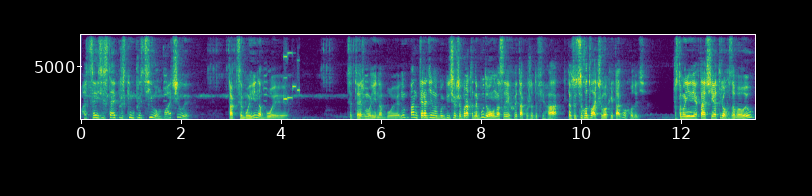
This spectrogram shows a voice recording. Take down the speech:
А цей зі снайперським прицілом, бачили? Так, це мої набої. Це теж мої набої. Ну, пан Тирадін, мабуть, більше вже брати не будемо, у нас їх і так уже дофіга. Так тут всього два чуваки, так виходить? Просто мені, як наче я трьох завалив,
